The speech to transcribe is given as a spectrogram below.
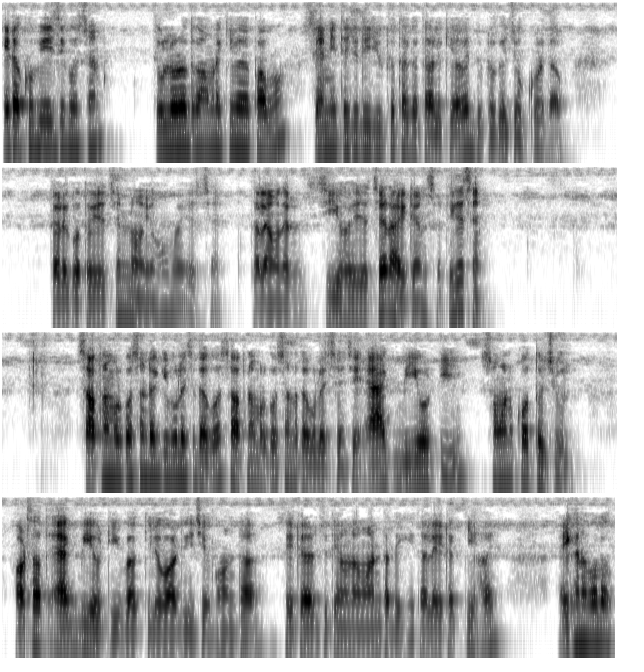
এটা খুবই ইজি কোশ্চেন তুল্যরোধ আমরা কীভাবে পাবো? শ্রেণীতে যদি যুক্ত থাকে তাহলে কী হবে দুটোকে যোগ করে দাও। তাহলে কত হয়ে যাচ্ছে? নয় ওহম হয়ে যাচ্ছে। তাহলে আমাদের সি হয়ে যাচ্ছে রাইট অ্যান্সার ঠিক আছে? সাত নম্বর কোশ্চেনটা কি বলেছে? দেখো, সাত নম্বর কোশ্চেনটাতে বলেছে যে এক বিওটি সমান কত জুল? অর্থাৎ এক বিওটি বা কিলোওয়াট যে ঘণ্টা, সেটার যদি আমরা মানটা দেখি, তাহলে এটা কি হয়? এখানে বলো,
